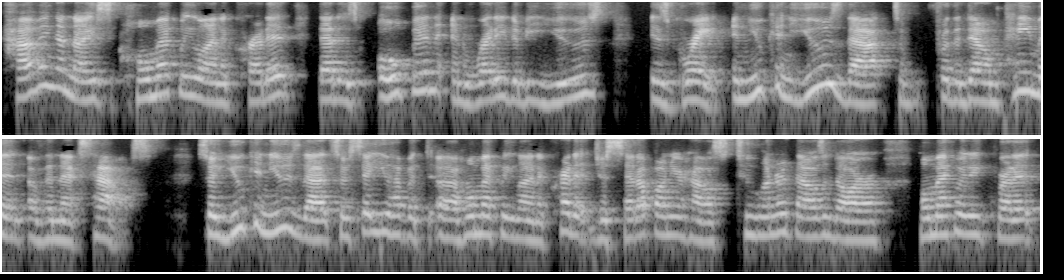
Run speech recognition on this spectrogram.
having a nice home equity line of credit that is open and ready to be used is great. And you can use that to, for the down payment of the next house. So you can use that. So say you have a, a home equity line of credit just set up on your house, $200,000 home equity credit,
